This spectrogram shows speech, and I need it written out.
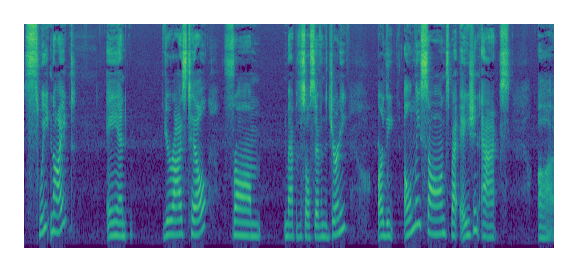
Sweet Night and Your Eyes Tell from Map of the Soul 7 The Journey are the only songs by Asian acts uh,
